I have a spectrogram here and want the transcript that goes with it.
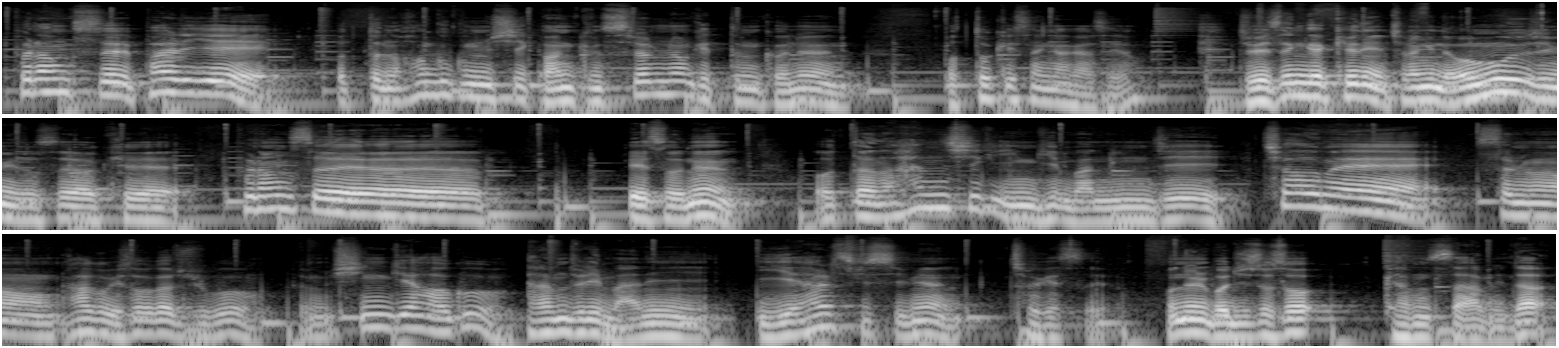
프랑스 파리의 어떤 한국 음식만큼 설명했던 거는 어떻게 생각하세요? 저의 생각에는 저는 너무 재밌었어요. 그 프랑스에서는 어떤 한식이 인기 많은지 처음에 설명하고 있어가지고 좀 신기하고 사람들이 많이 이해할 수 있으면 좋겠어요. 오늘 봐주셔서 감사합니다.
